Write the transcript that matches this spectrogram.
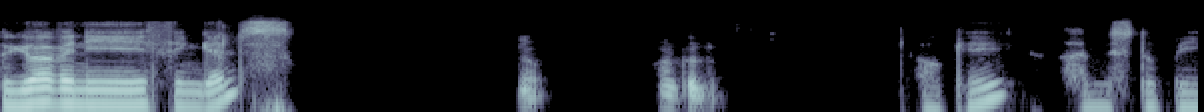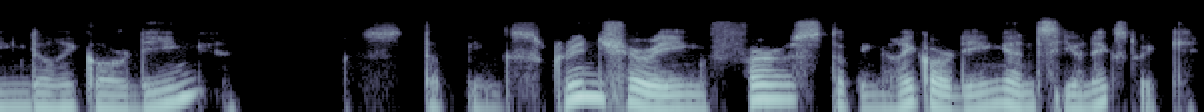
Do you have anything else? No, I'm good. Okay, I'm stopping the recording. Stopping screen sharing first, stopping recording, and see you next week.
